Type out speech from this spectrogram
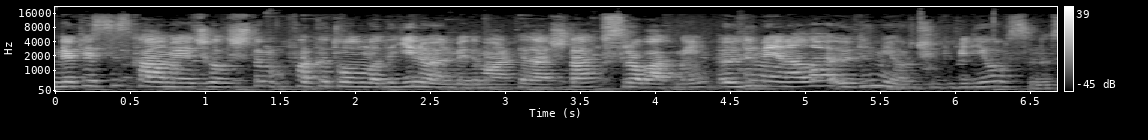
Nefessiz kalmaya çalıştım fakat olmadı. Yine ölmedim arkadaşlar. Kusura bakmayın. Öldürmeyen Allah öldürmüyor çünkü biliyorsunuz.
